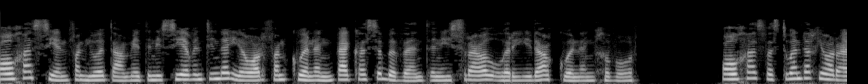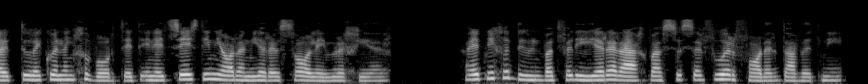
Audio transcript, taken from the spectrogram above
Olga sien van Jotam het in die 17e jaar van koning Pekkasse bewind in Israël oor Juda koning geword. Olgas was 20 jaar oud toen hij koning geword het en het 16 jaar in Jerusalem regeer. Hij het niet gedoen wat voor die Heere reg was soos sy voorvader David niet.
